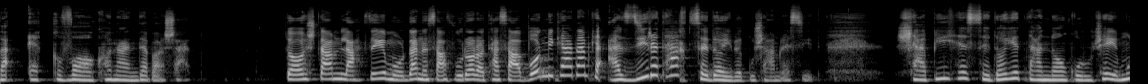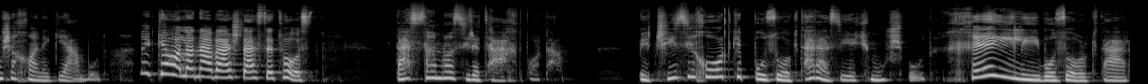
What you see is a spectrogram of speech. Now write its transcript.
و اقوا کننده باشد. داشتم لحظه مردن صفورا را تصور می کردم که از زیر تخت صدایی به گوشم رسید. شبیه صدای دندان قروچه موش خانگیم بود. که حالا نوش دست توست. دستم را زیر تخت بردم. به چیزی خورد که بزرگتر از یک موش بود. خیلی بزرگتر.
